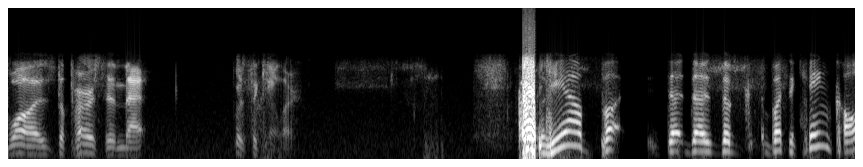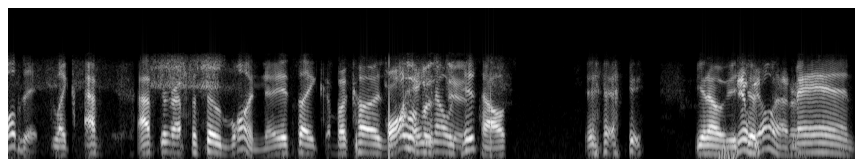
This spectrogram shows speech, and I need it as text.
was the person that was the killer. Yeah, but the the the but the king called it like after after episode one. It's like because All of hanging us out with his house. you know, it's Yeah, we all had her. man.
